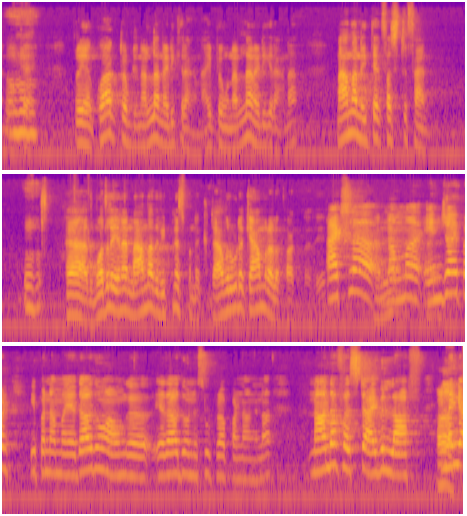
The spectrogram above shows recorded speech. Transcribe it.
அப்புறம் என் கோஆக்டர் அப்படி நல்லா நடிக்கிறாங்கன்னா இப்போ இவங்க நல்லா நடிக்கிறாங்கன்னா நான் தான் நித்யாக்கு ஃபஸ்ட்டு ஃபேன். அது முதல்ல ஏன்னா நான் தான் அதை விட்னஸ் பண்ண அவர் கூட கேமராவில் பார்க்குறது. ஆக்சுவலா? நம்ம என்ஜாய் பண்ண இப்போ நம்ம ஏதாவது அவங்க ஏதாவது ஒன்று சூப்பரா பண்ணாங்கன்னா நான் தான் ஃபர்ஸ்ட் ஐ வில் லாஃப் இல்லைங்க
